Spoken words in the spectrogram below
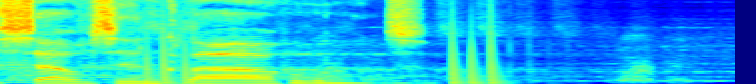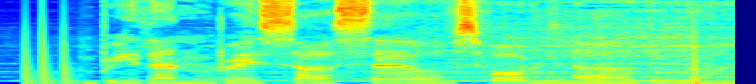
ourselves in clouds. Breathe and brace ourselves for another round.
